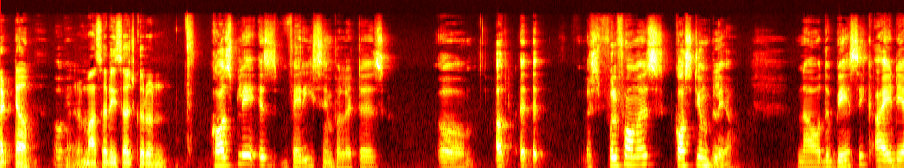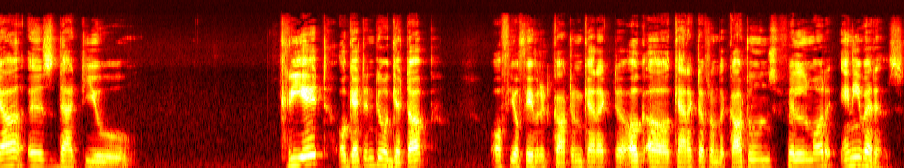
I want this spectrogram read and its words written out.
that term मास्टर रिसर्च करून Cosplay is very simple. It is, um, a, it, it- its full form is costume player. Now, the basic idea is that you create or get into a get up of your favorite cartoon character or a character from the cartoons, film, or anywhere else.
